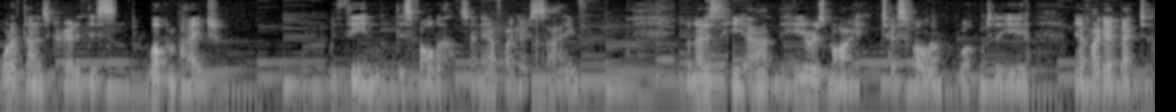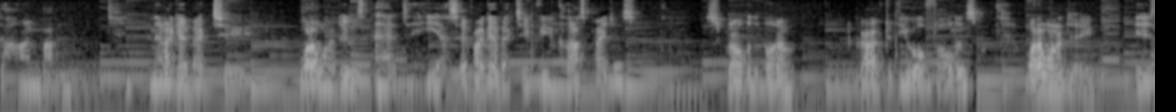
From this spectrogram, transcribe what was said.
what I've done is created this welcome page within this folder. So now if I go save, you'll notice here, here is my test folder, welcome to the year. Now if I go back to the home button and then I go back to what I want to do is add it to here. So if I go back to view class pages, scroll to the bottom, go over to view all folders, what I want to do is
